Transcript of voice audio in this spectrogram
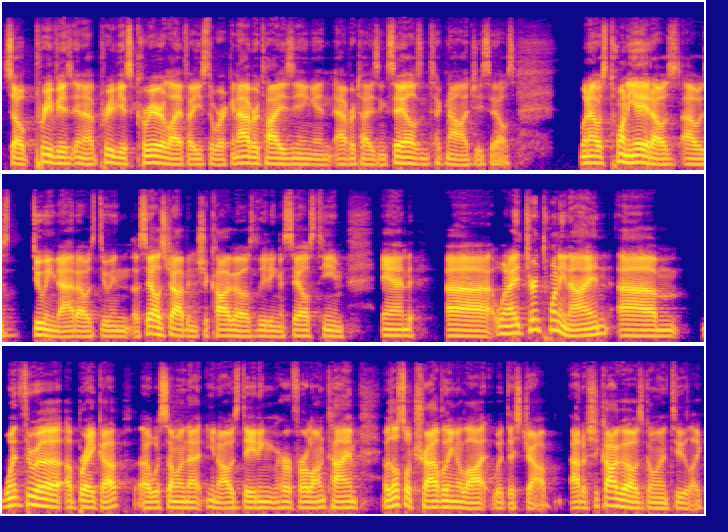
so previous in a previous career life, I used to work in advertising and advertising sales and technology sales when I was 28, I was I was doing that. I was doing a sales job in Chicago. I was leading a sales team, and uh, when I turned 29, um, went through a, a breakup uh, with someone that you know I was dating her for a long time. I was also traveling a lot with this job. Out of Chicago, I was going to like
